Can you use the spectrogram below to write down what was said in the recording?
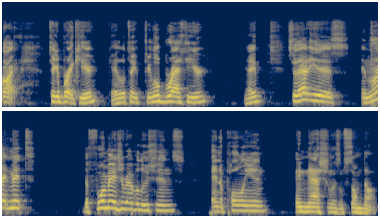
All right, take a break here. Okay, a little take, take a little breath here. Okay, so that is Enlightenment, the four major revolutions, and Napoleon and nationalism summed up.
